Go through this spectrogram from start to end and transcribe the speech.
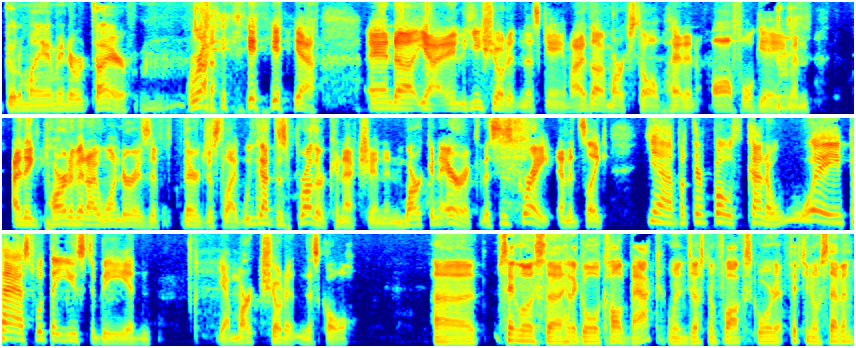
go to Miami to retire. right? yeah, and uh, yeah, and he showed it in this game. I thought Marc Staal had an awful game, and I think part of it, I wonder, is if they're just like, we've got this brother connection, and Marc and Eric, this is great, and it's like, yeah, but they're both kind of way past what they used to be, and yeah, Marc showed it in this goal. Uh, St. Louis uh, had a goal called back when Justin Faulk scored at 15:07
